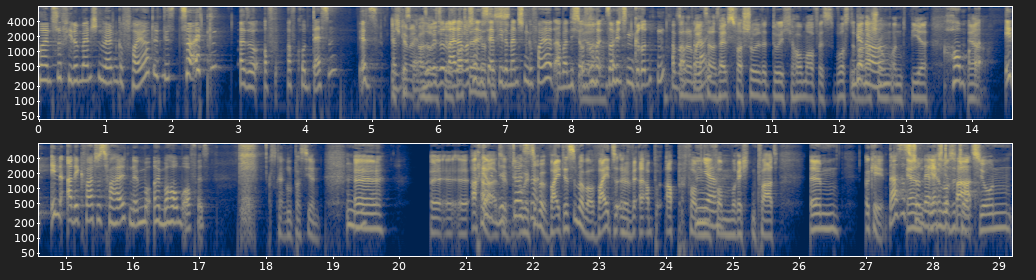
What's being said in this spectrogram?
Meinst du, viele Menschen werden gefeuert in diesen Zeiten? Also auf, aufgrund dessen? Jetzt, Ich also kann es mir- werden also ich sowieso kann mir leider wahrscheinlich sehr viele Menschen gefeuert, aber nicht aus Ja. sol- solchen Gründen. Aber Sondern meinst vielleicht du selbst verschuldet durch Homeoffice, Wurstüberraschung Genau. und Bier. Home, Ja. in, inadäquates Verhalten im, im Homeoffice. Das kann gut passieren. Äh, äh, äh, ach ja. Oh, du- du hast jetzt, sind wir weit, jetzt sind wir aber weit äh, ab, ab vom, Ja. vom rechten Pfad. Ähm, okay. Das ist schon der rechte ehrenlose Pfad. Situation.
